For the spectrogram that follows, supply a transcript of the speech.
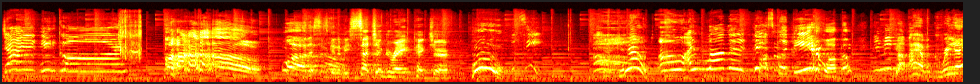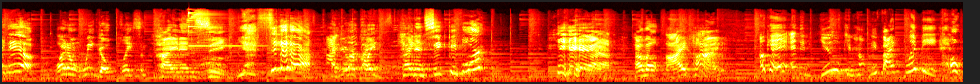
Giant unicorn. Wow! Whoa, this is gonna be oh. such a great picture. Woo! Let's see. Check it out. Oh, I love it. Thanks, Blippi. You're welcome. Hey, Meekah, I have a great idea. Why don't we go play some hide and seek? Yes. Yeah. I have you ever played hide and seek before? Yeah. How about I hide? Okay, and then you can help me find Blippi. Oh,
